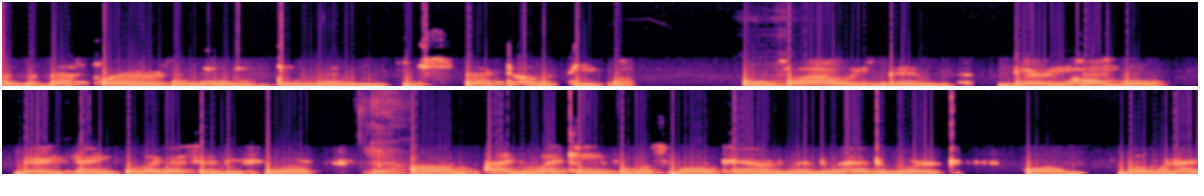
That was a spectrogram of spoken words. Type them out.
uh, the best players and, and didn't really respect other people. Um, so I always been very humble, very thankful, like I said before. Yeah, Um, I knew I came from a small town and I knew I had to work. Um, but when I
